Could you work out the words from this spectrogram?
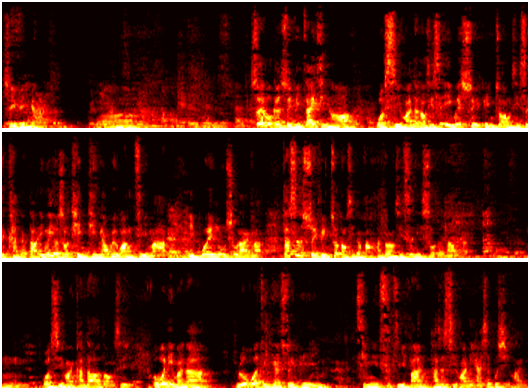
水瓶啊。哦。所以我跟水瓶在一起哈、哦，我喜欢的东西是因为水瓶做东西是看得到，因为有时候听听了会忘记嘛，你不会录出来嘛。但是水瓶做东西的话，很多东西是你收得到的。嗯，我喜欢看到的东西。我问你们啊，如果今天水瓶请你吃鸡饭，他是喜欢你还是不喜欢你？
